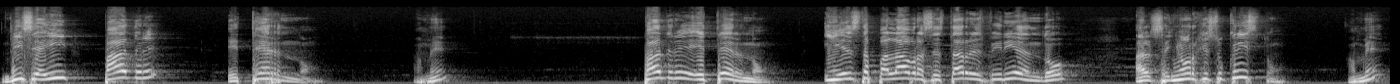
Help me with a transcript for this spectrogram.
Dice ahí, Padre eterno. Amén. Padre eterno. Y esta palabra se está refiriendo al Señor Jesucristo. Amén.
